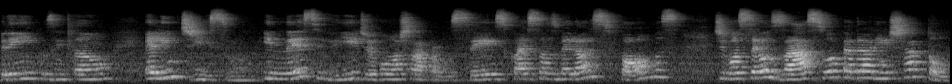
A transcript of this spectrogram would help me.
brincos, então é lindíssimo. E nesse vídeo eu vou mostrar para vocês quais são as melhores formas de você usar a sua pedraria em chaton.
